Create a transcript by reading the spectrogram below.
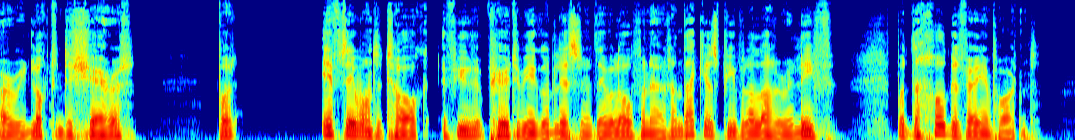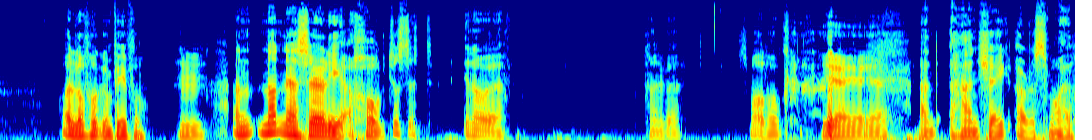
are, reluctant to share it, but if they want to talk, if you appear to be a good listener, they will open out, and that gives people a lot of relief. But the hug is very important. I love hugging people Hmm. and not necessarily a hug, just a you know a kind of a small hug Yeah, yeah, yeah. and a handshake or a smile,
